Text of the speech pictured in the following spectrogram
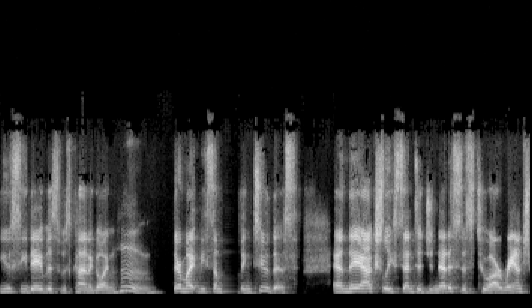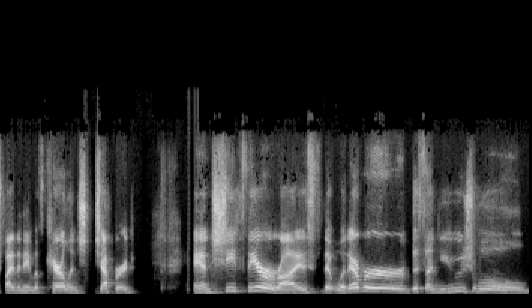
UC Davis was kind of going, hmm, there might be something to this. And they actually sent a geneticist to our ranch by the name of Carolyn Shepard and she theorized that whatever this unusual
